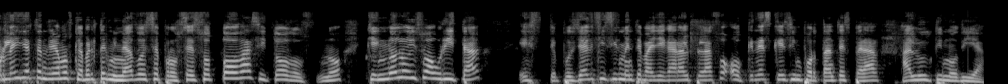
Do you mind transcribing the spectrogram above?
Por ley ya tendríamos que haber terminado ese proceso todas y todos, ¿no? Quien no lo hizo ahorita, este, pues ya difícilmente va a llegar al plazo o crees que es importante esperar al último día?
